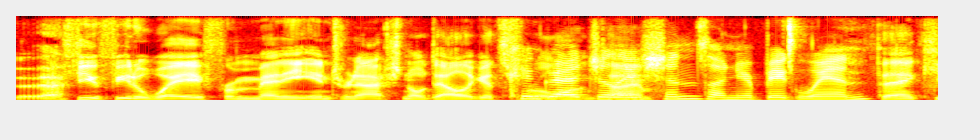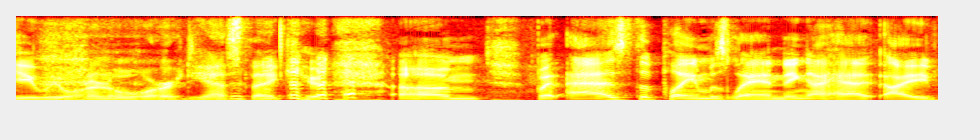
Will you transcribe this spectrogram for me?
a few feet away from many international delegates. Congratulations on your big win. Thank you. We won an award. Yes, thank you. um, but as the plane was landing, I had I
